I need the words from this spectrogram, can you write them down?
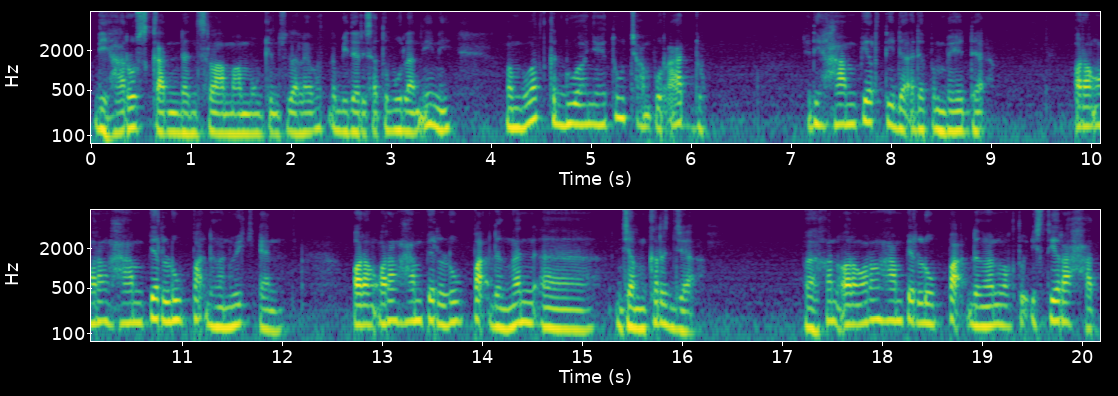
diharuskan dan selama mungkin sudah lewat lebih dari satu bulan ini membuat keduanya itu campur aduk. Jadi hampir tidak ada pembeda orang-orang hampir lupa dengan weekend. Orang-orang hampir lupa dengan uh, jam kerja. Bahkan orang-orang hampir lupa dengan waktu istirahat.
